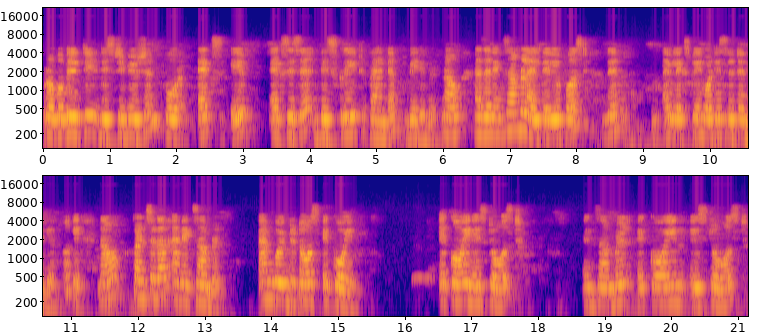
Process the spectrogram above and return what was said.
probability distribution for x if x is a discrete random variable. Now as an example I will tell you first then I will explain what is written here. Okay. Now consider an example. I am going to toss a coin. A coin is tossed. Example a coin is tossed.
